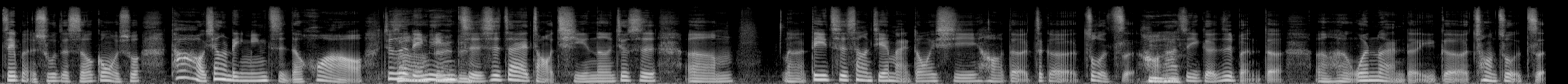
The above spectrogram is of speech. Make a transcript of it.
这本书的时候跟我说，他好像林明子的画哦，就是林明子是在早期呢，就是嗯。呃，第一次上街买东西，好的这个作者，好，他是一个日本的，嗯，很温暖的一个创作者。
